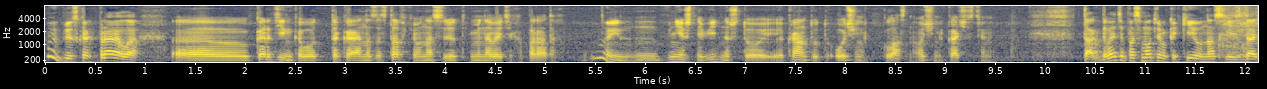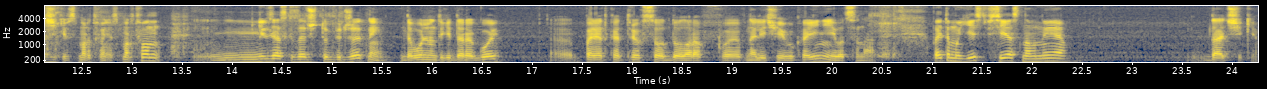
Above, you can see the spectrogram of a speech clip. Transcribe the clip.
Ну и плюс, как правило, э, картинка вот такая на заставке у нас идет именно в этих аппаратах. Ну и внешне видно, что экран тут очень классный, очень качественный. Так, давайте посмотрим, какие у нас есть датчики в смартфоне. Смартфон, нельзя сказать, что бюджетный, довольно-таки дорогой. Э, порядка 300 долларов э, в наличии в Украине его цена. Поэтому есть все основные датчики.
